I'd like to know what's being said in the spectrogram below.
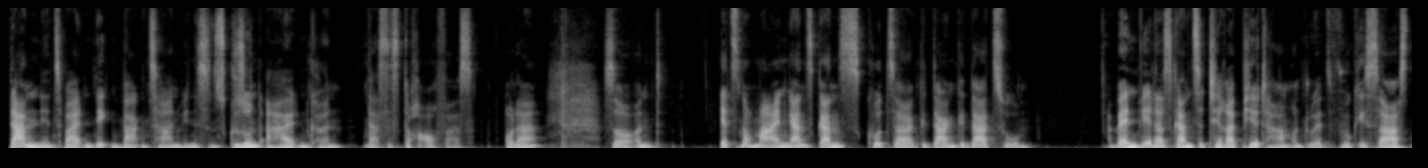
dann den zweiten dicken Backenzahn wenigstens gesund erhalten können. Das ist doch auch was, oder? So, und jetzt noch mal ein ganz, ganz kurzer Gedanke dazu. Wenn wir das Ganze therapiert haben und du jetzt wirklich sagst,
